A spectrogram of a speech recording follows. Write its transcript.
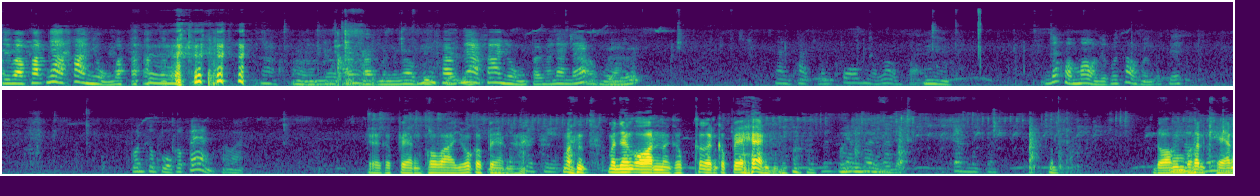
สิว่าพักหน้าข้าหยุ่งมาแล้ว ขัดมันก็พริกพักหน้าข้าหยงไปมานั่นแล้วเอาไปเลยนั่นผัดมันโค้งแล้วลงไปอืมแล้วเขาเมาหรือผู้เฒ่าเหมือนกันสิคนกระปูกระแป้งเข้ามาเออกระแปงเพราะว่าโยกกระแปงอะมันมันยังอ่อนนะครับเกินกระแปงแก้มนี่กันดองมันแข็ง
